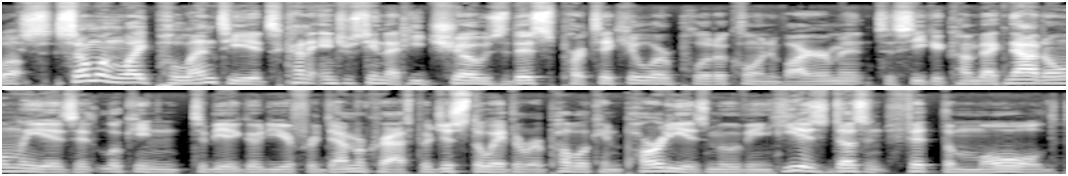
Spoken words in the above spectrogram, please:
Well- someone like Pawlenty, it's kind of interesting that he chose this particular political environment to seek a comeback. Not only is it looking to be a good year for Democrats, but just the way the Republican Party is moving, he just doesn't fit the mold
